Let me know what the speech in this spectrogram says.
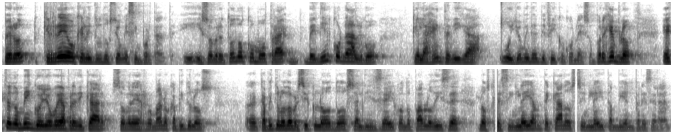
pero creo que la introducción es importante. Y, sobre todo como venir con algo que la gente diga, uy, yo me identifico con eso. Por ejemplo, este domingo yo voy a predicar sobre Romanos capítulos, eh, capítulo 2, versículo 12 al 16, cuando Pablo dice, los que sin ley han pecado, sin ley también perecerán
